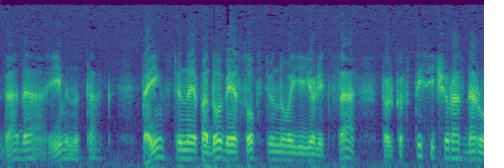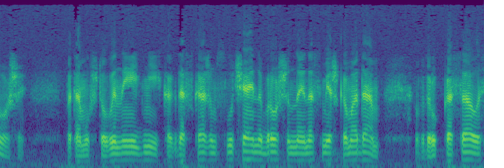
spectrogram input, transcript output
Да-да, именно так таинственное подобие собственного ее лица, только в тысячу раз дороже, потому что в иные дни, когда, скажем, случайно брошенная насмешка мадам вдруг касалась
